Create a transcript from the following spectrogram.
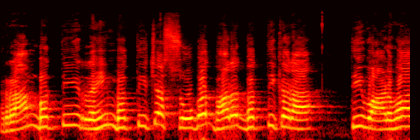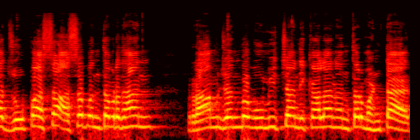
राम भक्ती रहीम भक्तीच्या सोबत भारत भक्ती करा ती वाढवा जोपासा असं पंतप्रधान राम जन्मभूमीच्या निकालानंतर म्हणतायत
